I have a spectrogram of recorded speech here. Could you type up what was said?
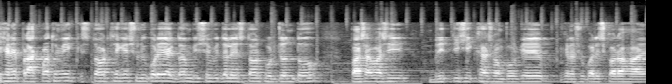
এখানে প্রাক প্রাথমিক স্তর থেকে শুরু করে একদম বিশ্ববিদ্যালয় স্তর পর্যন্ত, পাশাপাশি বৃত্তি শিক্ষা সম্পর্কে এখানে সুপারিশ করা হয়।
